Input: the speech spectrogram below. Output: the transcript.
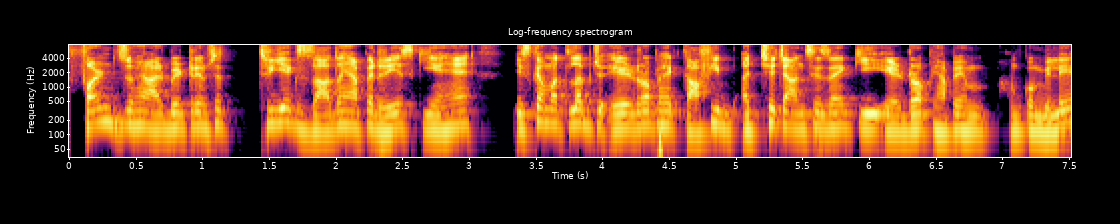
फंड जो है आर्बिट्रियम से थ्री एक्स ज़्यादा यहाँ पे रेस किए हैं। इसका मतलब जो एयर ड्रॉप है, काफ़ी अच्छे चांसेस हैं कि एयर ड्रॉप यहाँ पे हम, हमको मिले।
